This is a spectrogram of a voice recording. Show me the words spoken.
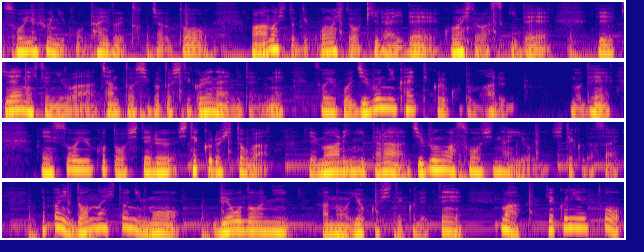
そういう風にこう態度で取っちゃうと、まあ、あの人ってこの人は嫌いでこの人は好きでで嫌いな人にはちゃんと仕事してくれないみたいなねそういうこう自分に返ってくることもあるので、え、そういうことをしてる、してくる人が、周りにいたら自分はそうしないようにしてください。やっぱりどんな人にも平等にあの良くしてくれて、まあ逆に言うと、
